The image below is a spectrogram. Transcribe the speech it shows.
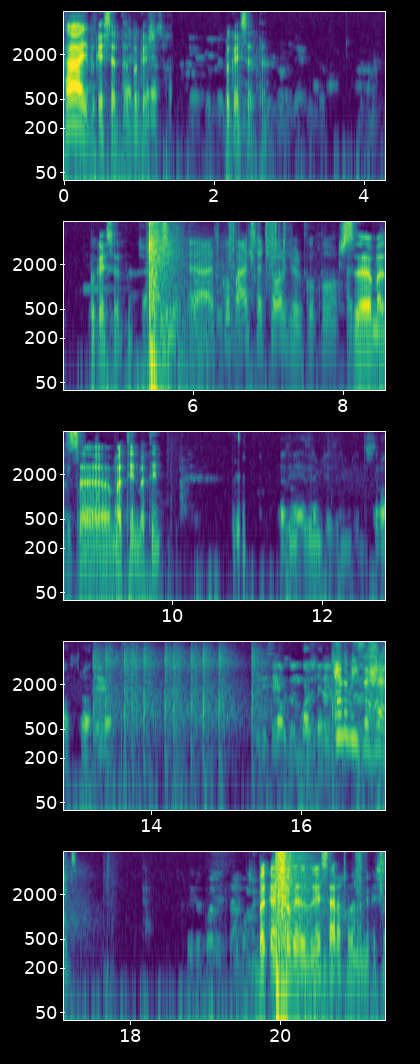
Hajde, pokaj srta, pokaj. Pokaj srta. بكاي سرده سكوب 10 تشارجر كوخو مس متين متين عايزين عايزين نمشي عايزين نمشي استراح استراح enemies ahead بکش بده دیگه سر خدا نمی‌کشه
